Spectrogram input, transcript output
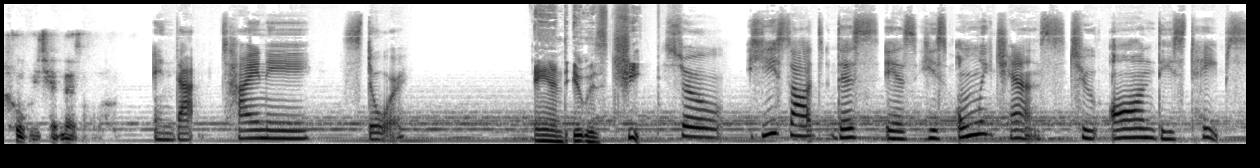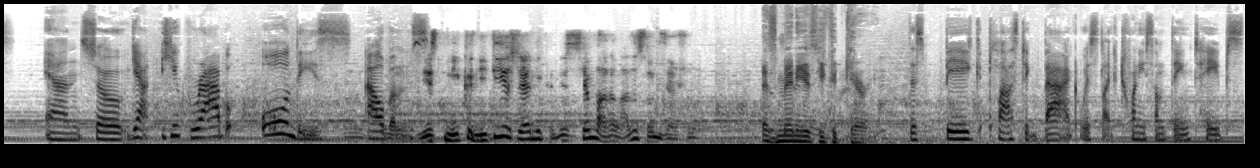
后悔钱带走了。 in that tiny store. And it was cheap. So he thought this is his only chance to own these tapes. And so, yeah, he grabbed all these albums. As many as he could carry. This big plastic bag with like 20 something tapes.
